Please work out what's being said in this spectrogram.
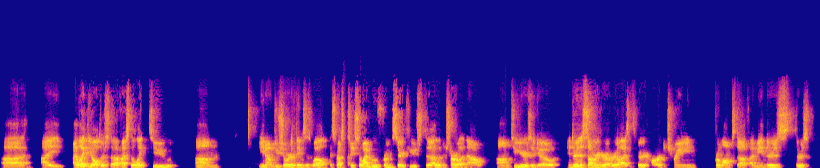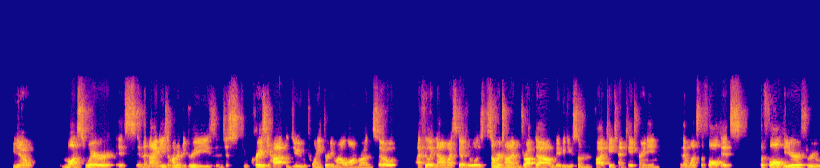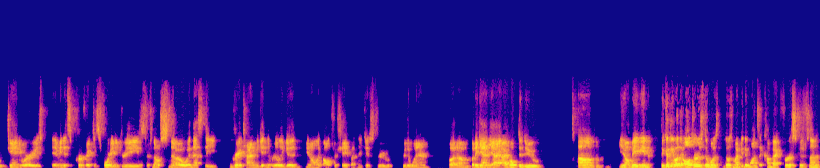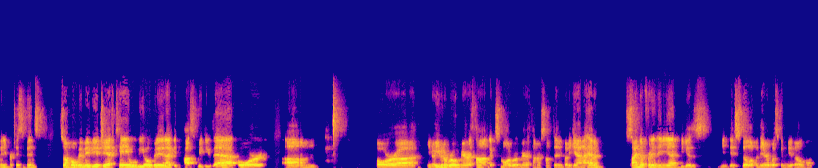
uh, I I like the ultra stuff. I still like to um, you know do shorter things as well, especially. So I moved from Syracuse to I live in Charlotte now um, two years ago, and during the summer here, I realized it's very hard to train for long stuff. I mean, there's there's you know months where it's in the 90s 100 degrees and just crazy hot to do 20 30 mile long runs. So i feel like now my schedule is summertime drop down maybe do some 5k 10k training. And then once the fall hits the fall here through january is i mean it's perfect. It's 40 degrees there's no snow and that's the great time to get into really good you know like ultra shape i think is through through the winter. But um but again yeah i hope to do um you know, maybe in, the good thing about the ultras, the ones those might be the ones that come back first because there's not as many participants. So I'm hoping maybe a JFK will be open. I could possibly do that, or um, or uh, you know, even a road marathon, like a smaller road marathon or something. But again, I haven't signed up for anything yet because it's still up in the air what's going to be available.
